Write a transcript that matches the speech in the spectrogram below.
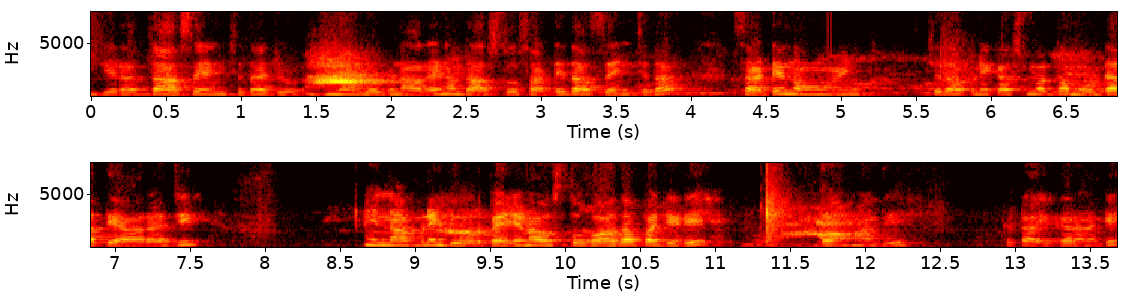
ਜਿਹੜਾ 10 ਇੰਚ ਦਾ ਜੋ ਮੰਨ ਲਓ ਬਣਾ ਲੈਣਾ 10 ਤੋਂ 10.5 ਇੰਚ ਦਾ 9.5 ਇੰਚ ਦਾ ਆਪਣੇ ਕਸਟਮਰ ਦਾ ਮੋਢਾ ਤਿਆਰ ਹੈ ਜੀ। ਇੰਨਾ ਆਪਣੇ ਜੋੜ ਪੈ ਜਾਣਾ, ਉਸ ਤੋਂ ਬਾਅਦ ਆਪਾਂ ਜਿਹੜੇ ਬਾਹਾਂ ਦੀ ਕਟਾਈ ਕਰਾਂਗੇ।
